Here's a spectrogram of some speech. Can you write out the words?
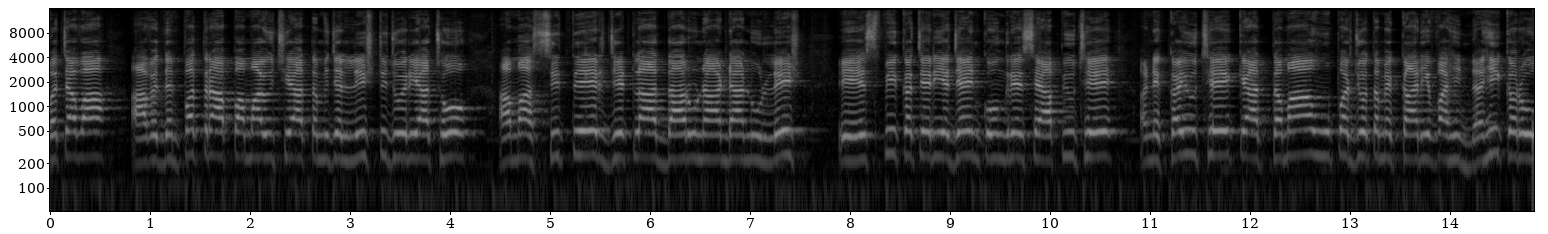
બચાવવા આવેદનપત્ર આપવામાં આવ્યું છે. આ તમે જે લિસ્ટ જોઈ રહ્યા છો, આમાં સિત્તેર જેટલા દારૂના અડાનું લિસ્ટ એ એસપી કચેરીએ જઈને કોંગ્રેસે આપ્યું છે અને કહ્યું છે કે આ તમામ ઉપર જો તમે કાર્યવાહી નહીં કરો,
